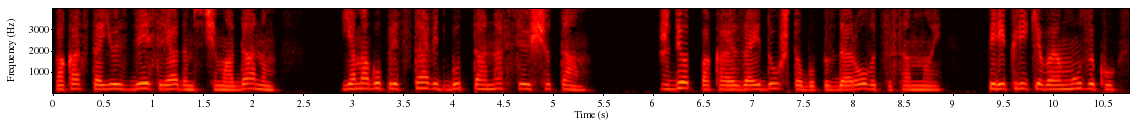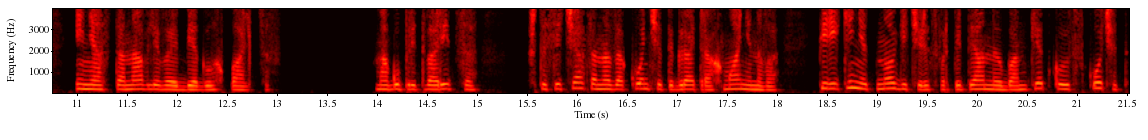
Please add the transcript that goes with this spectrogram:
пока стою здесь, рядом с чемоданом, я могу представить, будто она все еще там. Ждет, пока я зайду, чтобы поздороваться со мной, перекрикивая музыку и не останавливая беглых пальцев. Могу притвориться, что сейчас она закончит играть Рахманинова, перекинет ноги через фортепианную банкетку и вскочит,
